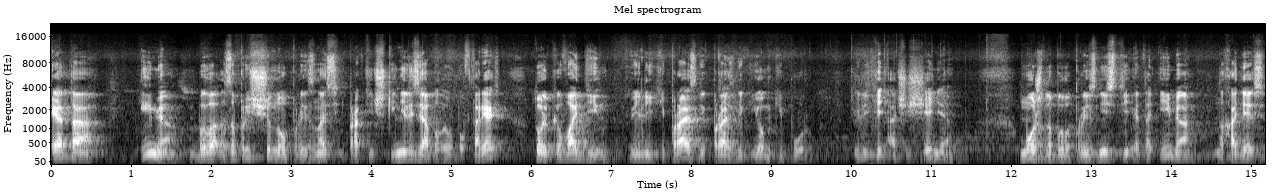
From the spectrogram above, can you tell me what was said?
Это имя было запрещено произносить, практически нельзя было его повторять, только в один великий праздник, праздник Йом-Кипур или День очищения, можно было произнести это имя, находясь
